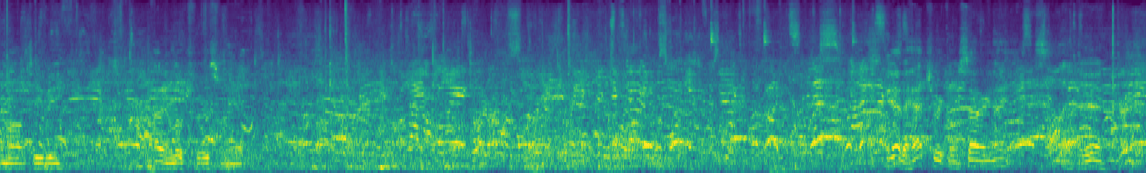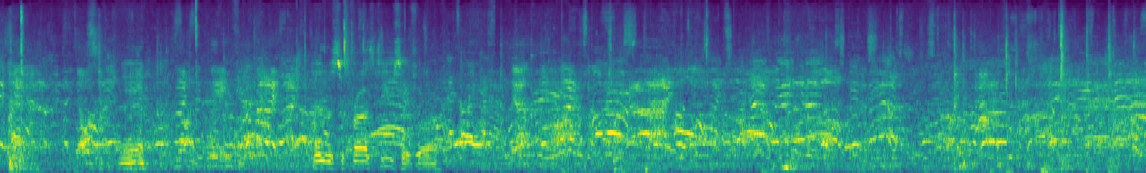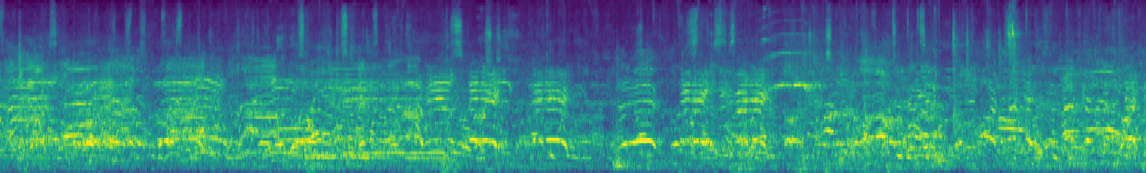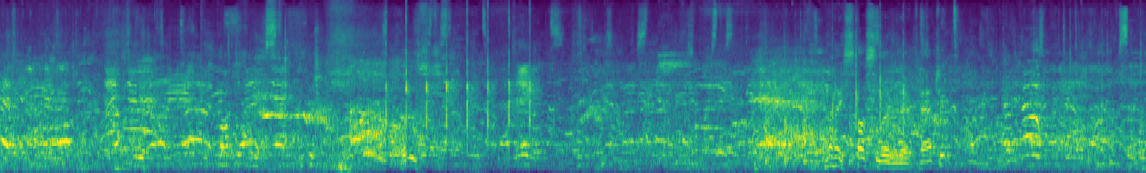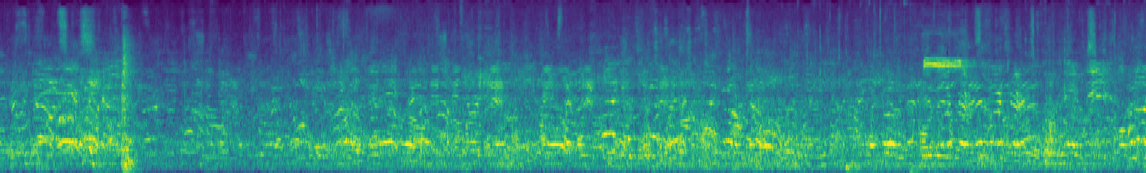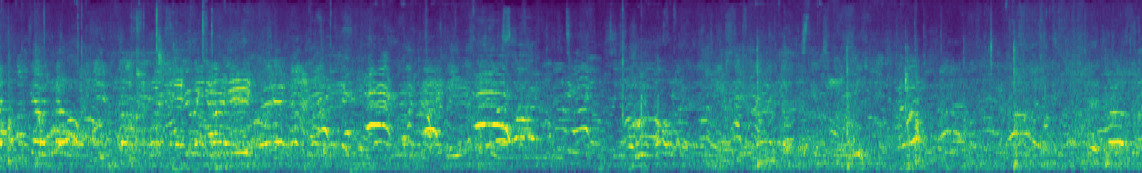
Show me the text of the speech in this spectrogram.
them on TV. I didn't look for this one yet. He had a hat trick on Saturday night. Yeah. Yeah. Bit of a surprise team so far. Hustle over there, Patrick. Like,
